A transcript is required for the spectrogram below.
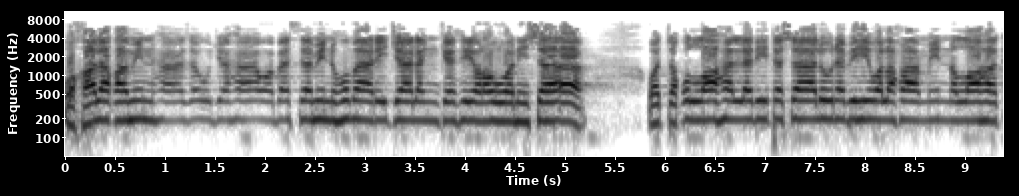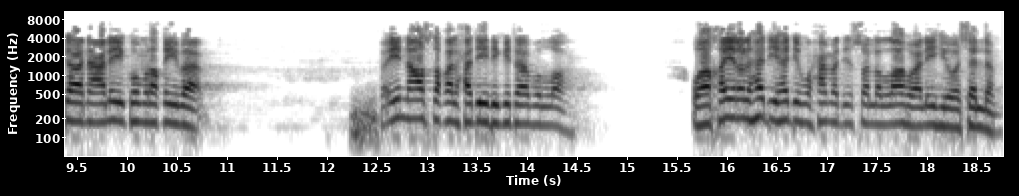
وخلق منها زوجها وبث منهما رجالا كثيرا ونساء. واتقوا الله الذي تسالون به والأحرام إن الله كان عليكم رقيبا. فإن أصدق الحديث كتاب الله. وخير الهدي هدي محمد صلى الله عليه وسلم.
